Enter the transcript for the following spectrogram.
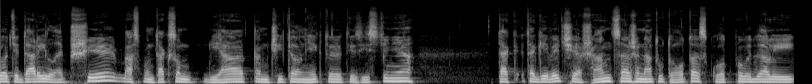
živote darí lepšie, aspoň tak som ja tam čítal niektoré tie zistenia, tak, tak je väčšia šanca, že na túto otázku odpovedali e,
